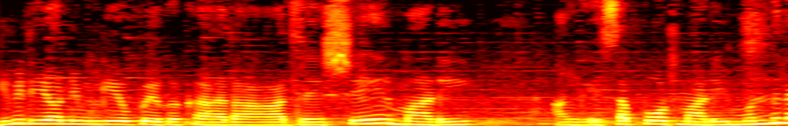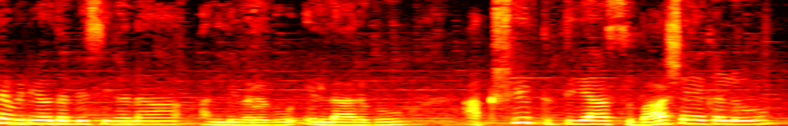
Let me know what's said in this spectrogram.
ಈ ವಿಡಿಯೋ ನಿಮಗೆ ಉಪಯೋಗಕಾರ ಆದರೆ ಶೇರ್ ಮಾಡಿ, ಹಂಗೆ ಸಪೋರ್ಟ್ ಮಾಡಿ. ಮುಂದಿನ ವಿಡಿಯೋದಲ್ಲಿ ಸಿಗೋಣ. ಅಲ್ಲಿವರೆಗೂ ಎಲ್ಲರಿಗೂ ಅಕ್ಷಯ ತೃತೀಯ ಶುಭಾಶಯಗಳು.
